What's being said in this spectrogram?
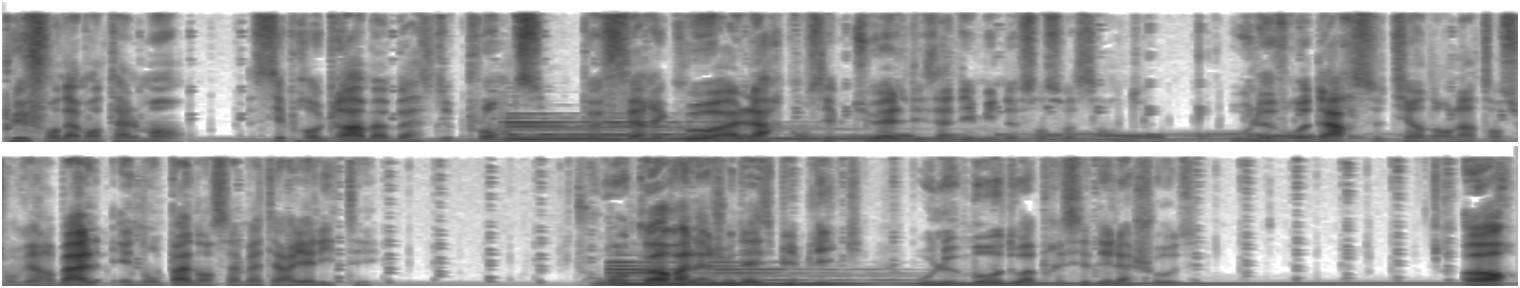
Plus fondamentalement, ces programmes à base de prompts peuvent faire écho à l'art conceptuel des années 1960, où l'œuvre d'art se tient dans l'intention verbale et non pas dans sa matérialité ou encore à la jeunesse biblique, où le mot doit précéder la chose. Or,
